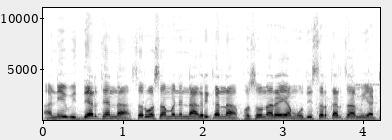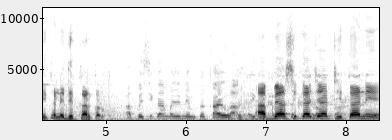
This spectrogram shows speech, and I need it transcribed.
आणि विद्यार्थ्यांना सर्वसामान्य नागरिकांना फसवणाऱ्या या मोदी सरकारचा आम्ही या ठिकाणी धिक्कार करतो. अभ्यासिकामध्ये नेमकं काय होतं? अभ्यासिकाच्या ठिकाणी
